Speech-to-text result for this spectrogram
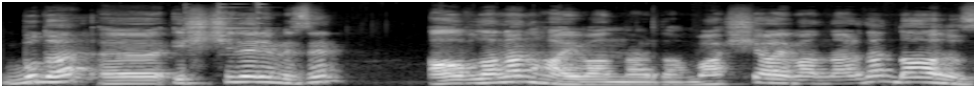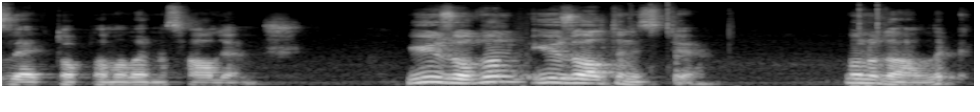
Bu da e, işçilerimizin avlanan hayvanlardan, vahşi hayvanlardan daha hızlı et toplamalarını sağlıyormuş. 100 odun, 100 altın istiyor. Bunu da aldık.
